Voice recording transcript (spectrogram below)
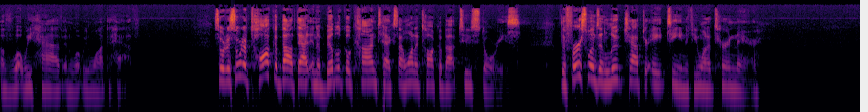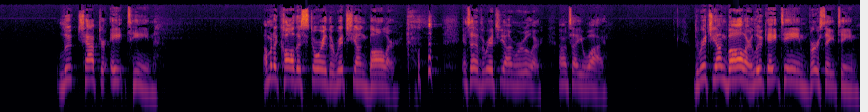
of what we have and what we want to have. So, to sort of talk about that in a biblical context, I want to talk about two stories. The first one's in Luke chapter 18, if you want to turn there. Luke chapter 18. I'm going to call this story the rich young baller instead of the rich young ruler. I want to tell you why. The rich young baller, Luke 18, verse 18,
